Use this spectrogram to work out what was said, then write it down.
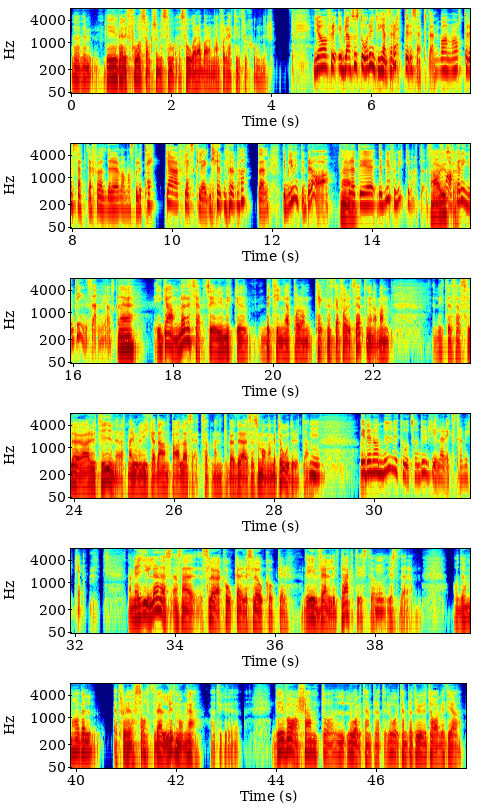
Det, det, är väldigt få saker som är svå- svåra bara man får rätt instruktioner. Ja, för ibland så står det ju inte helt rätt i recepten. Det var något recept jag följde där vad man skulle täcka fläskläggen med vatten. Det blev inte bra. Nej. För att det, det blev för mycket vatten. Så Ja, det just det. smakade ingenting sen. Jag skulle... Nej, I gamla recept så är det ju mycket betingat på de tekniska förutsättningarna. Man, lite så här slöa rutiner, att man gjorde likadant på alla sätt så att man inte behövde lära sig så många metoder. Utan, Är det någon ny metod som du gillar extra mycket? Ja, men jag gillar en, en sån här slökokare eller slow cooker. Det är ju väldigt praktiskt och just det där. Och de har väl jag tror det har sålt väldigt många. Jag tycker det, det är varsamt och lågtemperatur, lågtemperatur överhuvudtaget. Ja.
